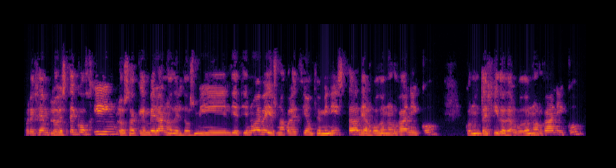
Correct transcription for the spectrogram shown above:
Por ejemplo, este cojín lo saqué en verano del 2019 y es una colección feminista de algodón orgánico, con un tejido de algodón orgánico.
